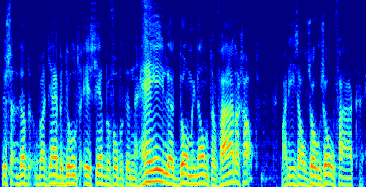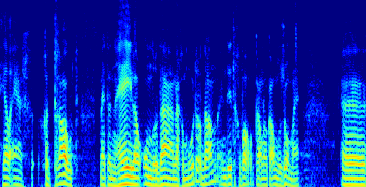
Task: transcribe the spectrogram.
Dus dat, wat jij bedoelt is, je hebt bijvoorbeeld een hele dominante vader gehad. Maar die is al sowieso vaak heel erg getrouwd met een hele onderdanige moeder dan. In dit geval, kan ook andersom. Hè. Eh,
